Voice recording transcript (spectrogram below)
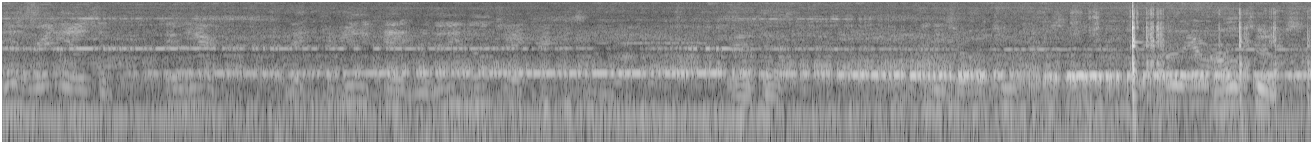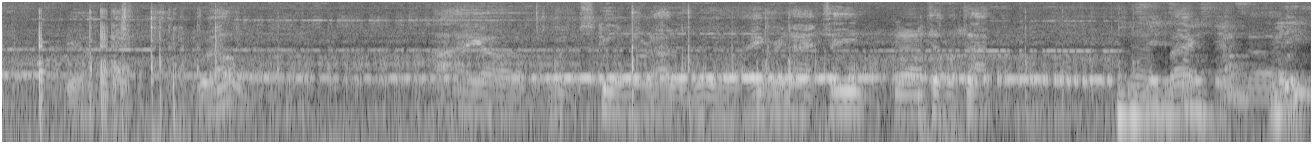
These radios in here, they can communicate with any military frequency you want. Fantastic. And these are all tubes. Oh, they are all tubes. Yeah. Well, I uh, went to school and learned how to do uh, Angry 19 Yeah. teletype back in uh,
